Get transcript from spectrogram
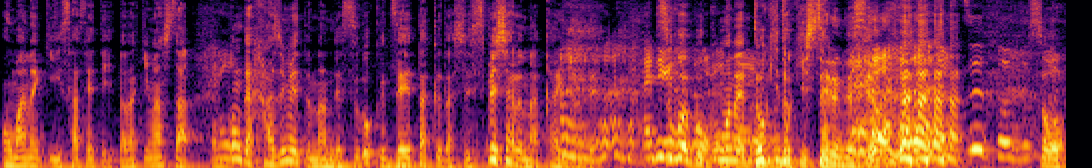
お招きさせていただきました。い今回初めてなんですごく贅沢だし、スペシャルな回なんで、ありすごいがとうございます僕もね、ドキドキしてるんですよ。ずっとずっと。そ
